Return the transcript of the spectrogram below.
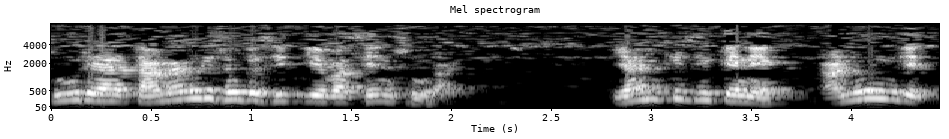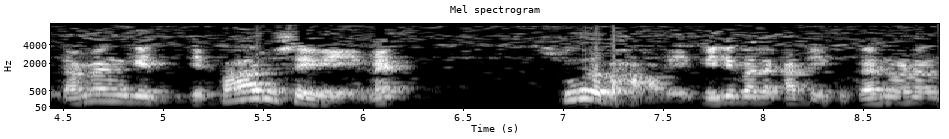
සූර්යා තමන්ගේ සුභ සිද්ධිය වශයෙන් සූරයි. යම් කිසි කෙනෙක් අනුන්ගේ තමන්ගේ දෙපාර්ශ්ව වේම සූර භාවයේ පිළිබඳ කටයුතු කරනවා නම්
